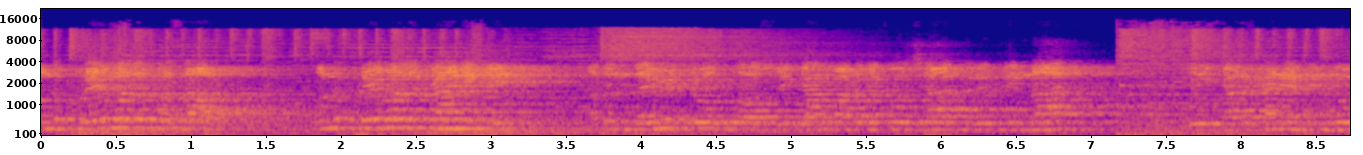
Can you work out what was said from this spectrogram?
ಒಂದು ಪ್ರೇಮದ ಪ್ರಸಾದ, ಒಂದು ಪ್ರೇಮದ ಕಾಣಿಕೆ. ಅದನ್ನು ದಯವಿಟ್ಟು ಸ್ವೀಕಾರ ಮಾಡಬೇಕು ಶಾಂತ ರೀತಿಯಿಂದ ಈ ಕಾರ್ಖಾನೆ ಇನ್ನೂ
